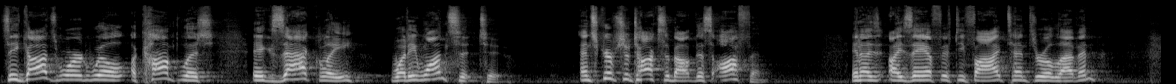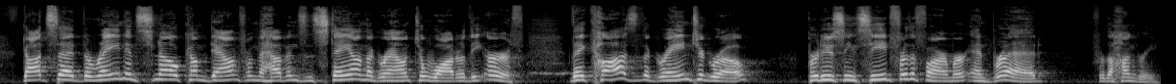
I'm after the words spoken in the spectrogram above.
See, God's word will accomplish exactly what he wants it to. And scripture talks about this often. In Isaiah 55, 10 through 11, God said, The rain and snow come down from the heavens and stay on the ground to water the earth. They cause the grain to grow producing seed for the farmer and bread for the hungry.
